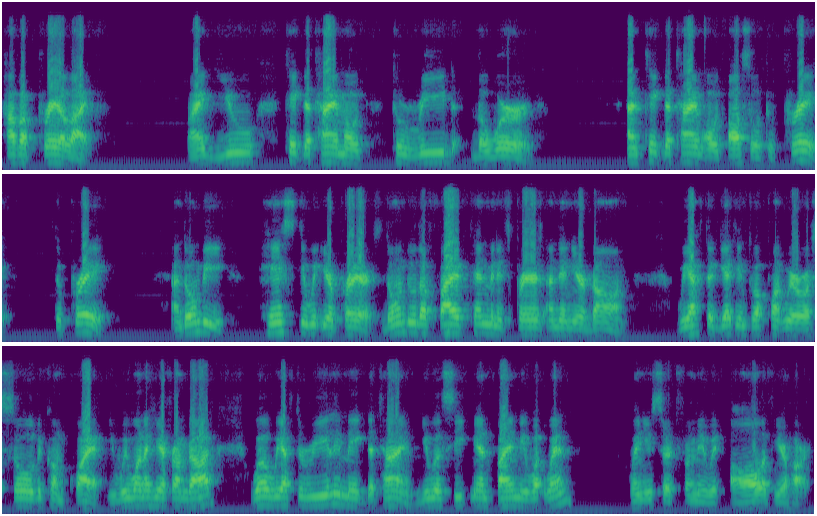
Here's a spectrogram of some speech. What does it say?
Have a prayer life, right? You take the time out to read the Word and take the time out also to pray, to pray. And don't be hasty with your prayers. Don't do the five, ten minutes prayers and then you're gone. We have to get into a point where our soul become quiet. We want to hear from God. Well, we have to really make the time. You will seek me and find me what when? When you search for me with all of your heart.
